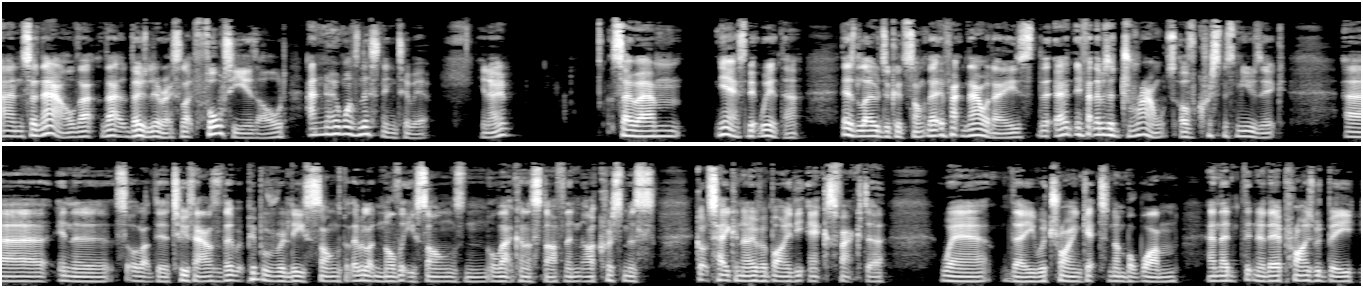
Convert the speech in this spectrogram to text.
And so now that, that, those lyrics are like 40 years old and no one's listening to it, you know? So, um, yeah, it's a bit weird that. There's loads of good songs. In fact, nowadays, in fact, there was a drought of Christmas music uh, in the sort of like the 2000s. They people released songs, but they were like novelty songs and all that kind of stuff. And then our Christmas got taken over by the X Factor, where they would try and get to number one, and then you know their prize would be,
